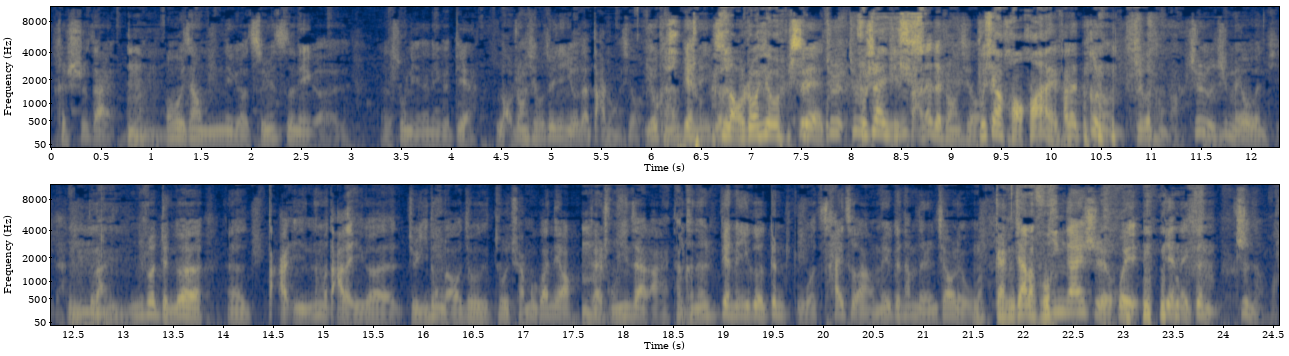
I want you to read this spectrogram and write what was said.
很实在，对吧？包括像我们那个慈云寺那个。呃，苏宁的那个店老装修，最近有点大装修，有可能变成一个 老装修是对，就是就是不是频繁的在装修，不像好话呀。它的各种折腾嘛，其实是没有问题的，对吧？你说整个呃大那么大的一个就一栋楼就就全部关掉，再重新再来，它可能变成一个更我猜测啊，我没有跟他们的人交流过，改成家乐福，应该是会变得更智能化。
